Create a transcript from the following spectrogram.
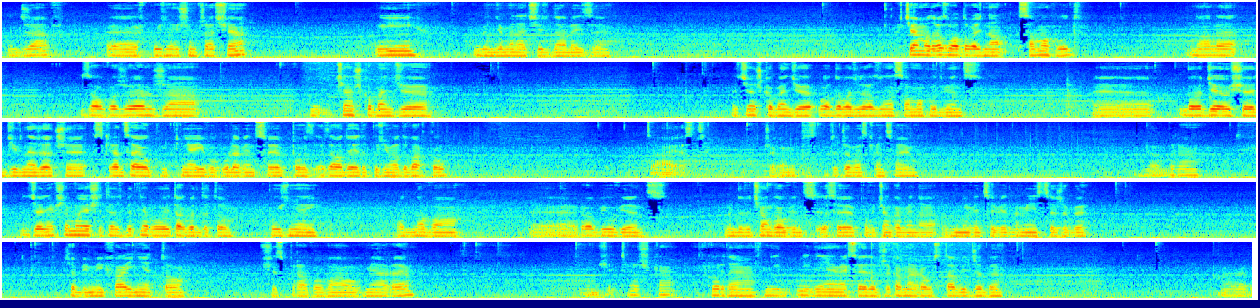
drzew e, w późniejszym czasie i będziemy lecieć dalej z chciałem od razu ładować na samochód no ale zauważyłem, że ciężko będzie ciężko będzie ładować od razu na samochód, więc Yy, bo dzieją się dziwne rzeczy, skręcają pnie i w ogóle, więc sobie załaduję to później ładowarką. To jest. Czego mi te- drzewa skręcają? Dobra. Gdzie nie przejmuję się tym zbytnio, bo i tak będę to później od nowa yy, robił, więc będę wyciągał, więc ja sobie powyciągam je na mniej więcej w jedno miejsce, żeby żeby mi fajnie to się sprawowało w miarę. Może troszkę. Kurde, ni- nigdy nie wiem jak sobie dobrze kamerę ustawić, żeby...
